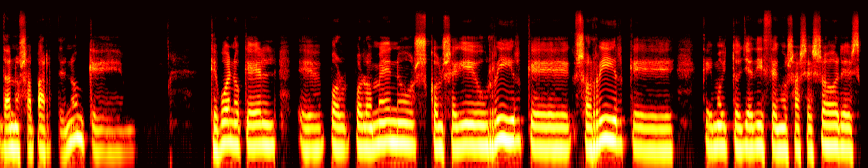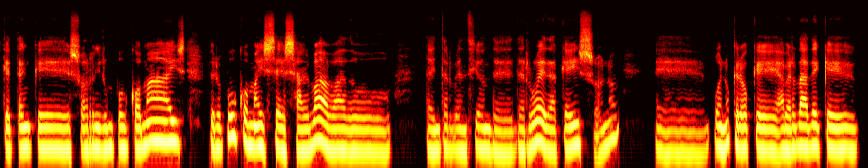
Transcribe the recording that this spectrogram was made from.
da nosa parte, non, que que bueno, que el eh, por, polo menos conseguiu rir, que sorrir, que, que moito lle dicen os asesores que ten que sorrir un pouco máis, pero pouco máis se salvaba do, da intervención de, de Rueda, que iso, non? eh, bueno, creo que a verdade é que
